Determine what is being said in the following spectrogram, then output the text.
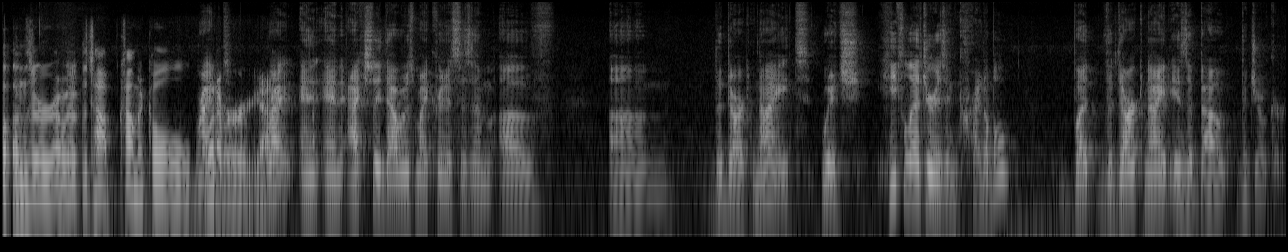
villains are over the top, comical, Right. whatever. Yeah. Right. And and actually that was my criticism of um, The Dark Knight, which Heath Ledger is incredible, but The Dark Knight is about the Joker.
